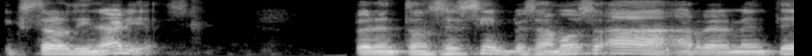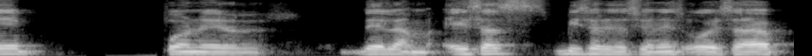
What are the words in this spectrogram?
extraordinarias. Pero entonces si empezamos a, a realmente poner de la, esas visualizaciones o esa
